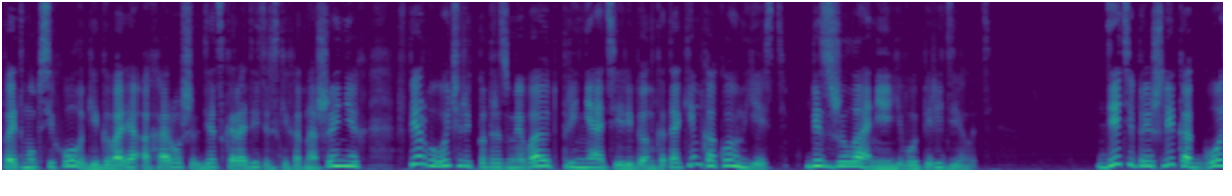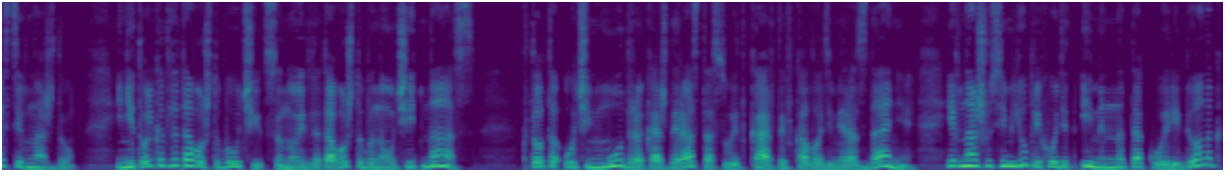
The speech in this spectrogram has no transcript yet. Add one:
Поэтому психологи, говоря о хороших детско-родительских отношениях, в первую очередь подразумевают принятие ребенка таким, какой он есть, без желания его переделать. Дети пришли как гости в наш дом. И не только для того, чтобы учиться, но и для того, чтобы научить нас. Кто-то очень мудро каждый раз тасует карты в колоде мироздания, и в нашу семью приходит именно такой ребенок,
